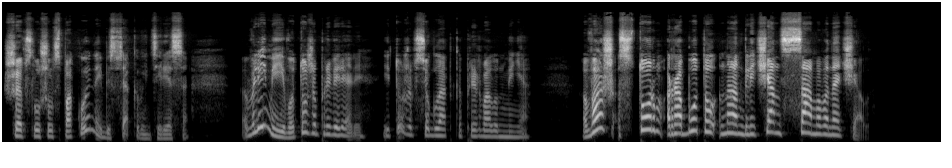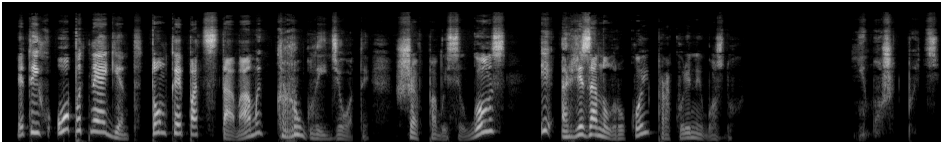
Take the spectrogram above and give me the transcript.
Шеф слушал спокойно и без всякого интереса. В Лиме его тоже проверяли, и тоже все гладко прервал он меня. Ваш Сторм работал на англичан с самого начала. Это их опытный агент, тонкая подстава, а мы круглые идиоты. Шеф повысил голос и резанул рукой прокуренный воздух. Не может быть.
